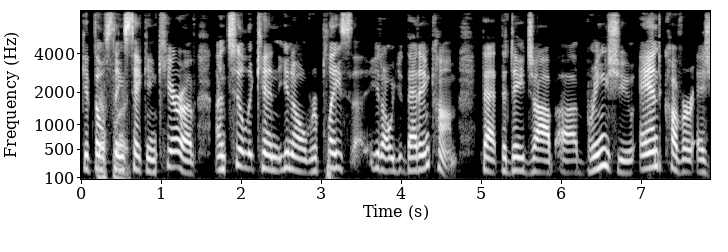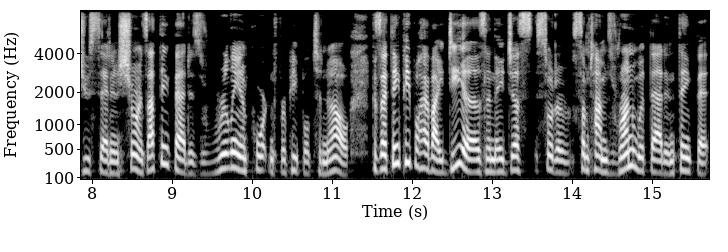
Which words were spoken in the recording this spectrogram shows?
Get those That's things right. taken care of until it can, you know, replace, uh, you know, that income that the day job uh, brings you and cover, as you said, insurance. I think that is really important for people to know because I think people have ideas and they just sort of sometimes run with that and think that,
